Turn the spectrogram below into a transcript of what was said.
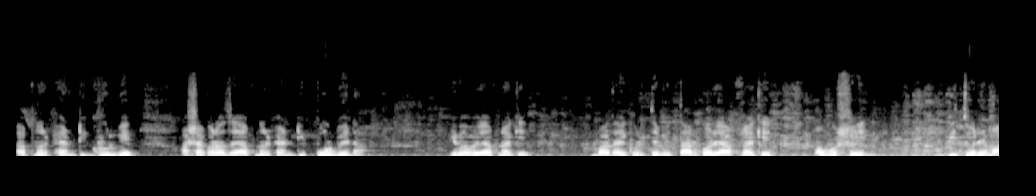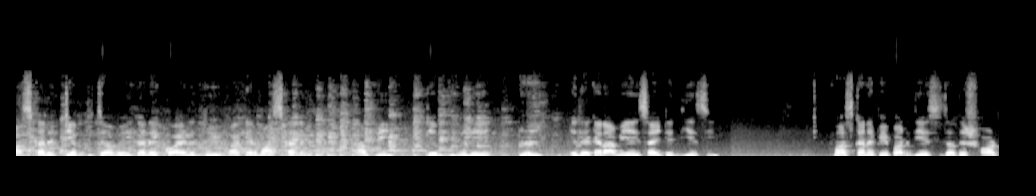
আপনার ফ্যানটি ঘুরবে। আশা করা যায় আপনার ফ্যানটি পুড়বে না। এভাবে আপনাকে বাধাই করতে হবে। তারপরে আপনাকে অবশ্যই ভিতরে মাঝখানে টেপ দিতে হবে। এখানে কয়েলের দুই ফাঁকের মাঝখানে আপনি টেপ দিবেন। এ দেখেন আমি এই সাইডে দিয়েছি। মাঝখানে পেপার দিয়েছি যাতে শর্ট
